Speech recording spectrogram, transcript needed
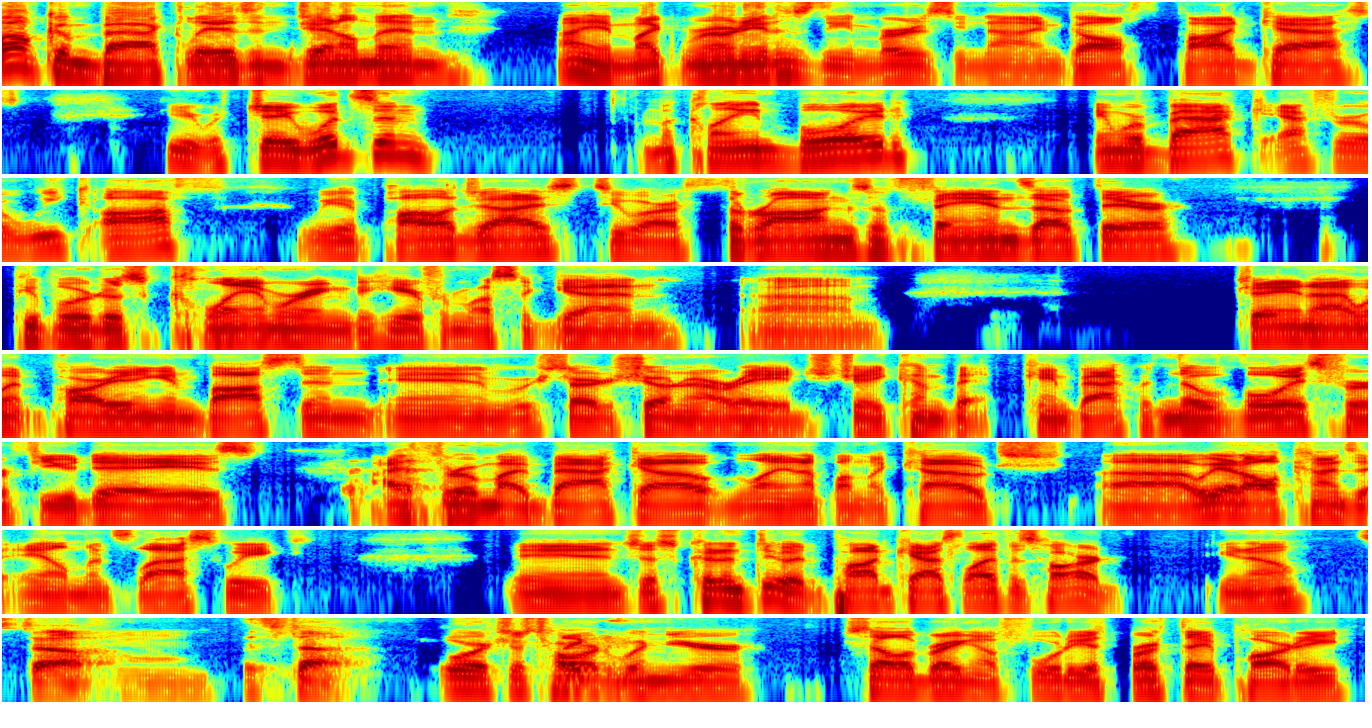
Welcome back, ladies and gentlemen. I am Mike Maroney. This is the Emergency Nine Golf Podcast here with Jay Woodson, McLean Boyd, and we're back after a week off. We apologize to our throngs of fans out there. People are just clamoring to hear from us again. Um, Jay and I went partying in Boston and we started showing our age. Jay come came back with no voice for a few days. I throw my back out and laying up on the couch. Uh, we had all kinds of ailments last week and just couldn't do it. Podcast life is hard, you know. It's tough. Um, It's tough. or it's just hard Like- when you're celebrating a 40th birthday party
